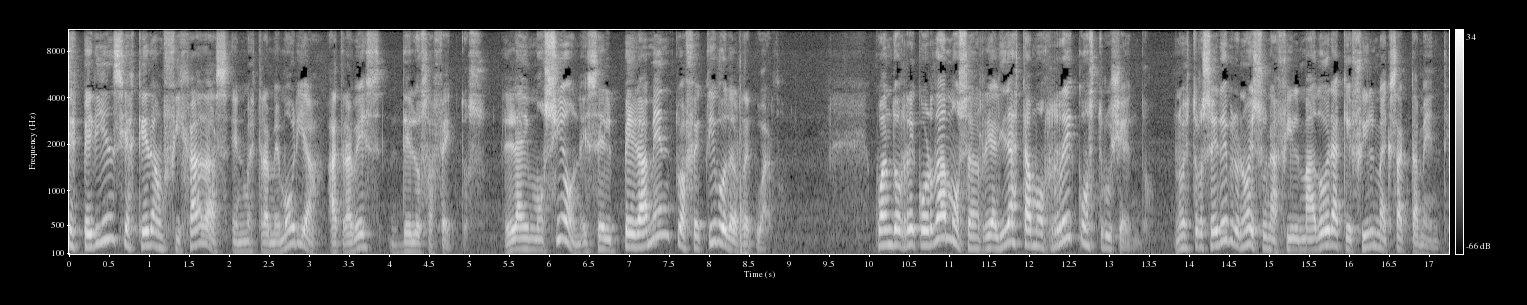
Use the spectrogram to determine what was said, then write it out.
experiencias quedan fijadas en nuestra memoria a través de los afectos. La emoción es el pegamento afectivo del recuerdo. Cuando recordamos en realidad estamos reconstruyendo. Nuestro cerebro no es una filmadora que filma exactamente.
